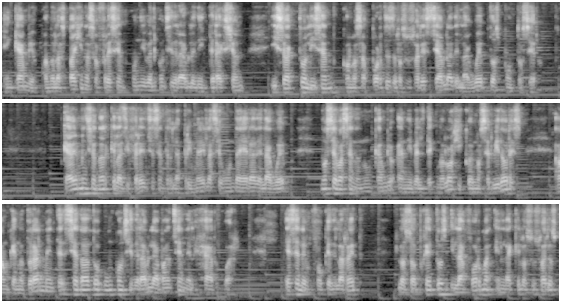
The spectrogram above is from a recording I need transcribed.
En cambio, cuando las páginas ofrecen un nivel considerable de interacción y se actualizan con los aportes de los usuarios, se habla de la web 2.0. Cabe mencionar que las diferencias entre la primera y la segunda era de la web no se basan en un cambio a nivel tecnológico en los servidores, aunque naturalmente se ha dado un considerable avance en el hardware. Es el enfoque de la red, los objetos y la forma en la que los usuarios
